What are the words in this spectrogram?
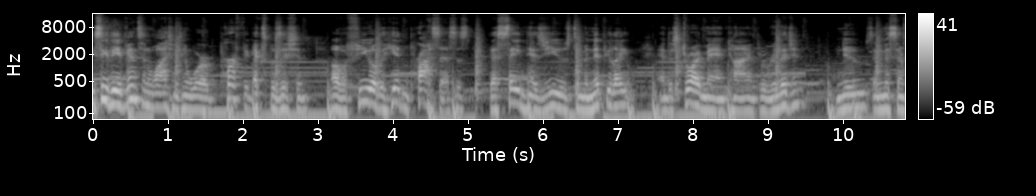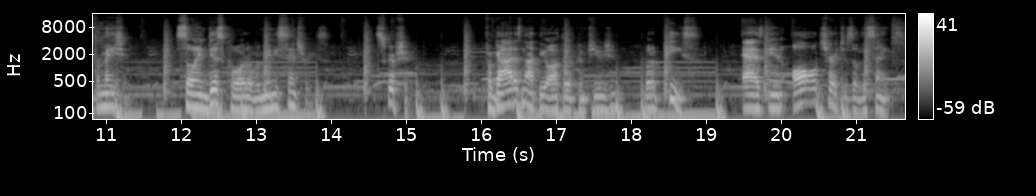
You see, the events in Washington were a perfect exposition of a few of the hidden processes that Satan has used to manipulate and destroy mankind through religion, news, and misinformation, sowing discord over many centuries. Scripture. For God is not the author of confusion, but of peace, as in all churches of the saints.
